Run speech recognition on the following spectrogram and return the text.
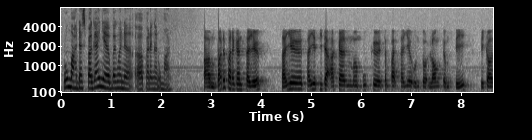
rumah dan sebagainya bagaimana uh, pandangan Umar? Um, pada pandangan saya, saya saya tidak akan membuka tempat saya untuk long term stay because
